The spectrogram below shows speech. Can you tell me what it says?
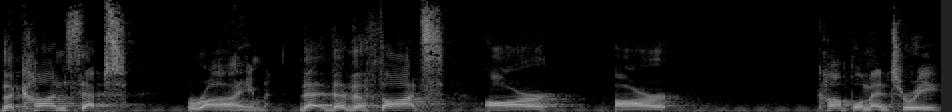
The concepts rhyme. The, the, the thoughts are, are complementary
